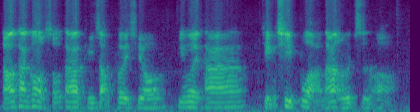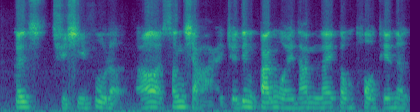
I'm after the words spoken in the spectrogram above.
然后他跟我说，他要提早退休，因为他景气不好，他儿子哈。跟娶媳妇了，然后生小孩，决定搬回他们那栋透天的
